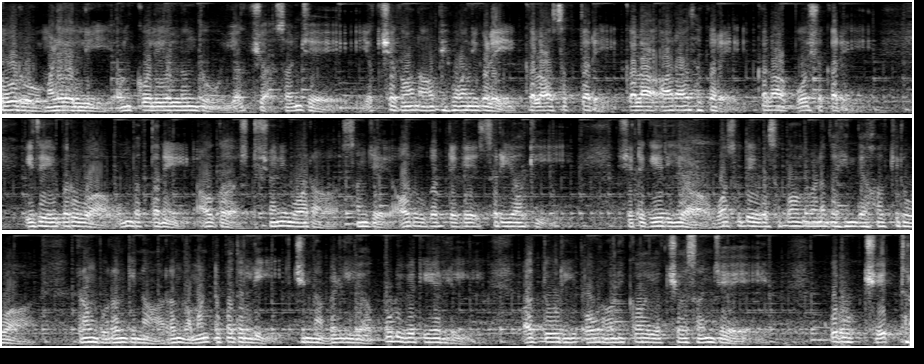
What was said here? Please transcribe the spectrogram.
ಜೋರು ಮಳೆಯಲ್ಲಿ ಅಂಕೋಲಿಯಲ್ಲೊಂದು ಯಕ್ಷ ಸಂಜೆ ಯಕ್ಷಗಾನ ಅಭಿಮಾನಿಗಳೇ ಕಲಾಸಕ್ತರೇ, ಕಲಾ ಆರಾಧಕರೇ, ಕಲಾ ಪೋಷಕರೇ. ಇದೇ ಬರುವ ಒಂಬತ್ತನೇ ಆಗಸ್ಟ್ ಶನಿವಾರ ಸಂಜೆ ಆರು ಗಂಟೆಗೆ ಸರಿಯಾಗಿ. ಶಿಟಗೇರಿಯ ವಾಸುದೇವ ಸಭಾಂಗಣದ ಹಿಂದೆ ಹಾಕಿರುವ ರಂಗು ರಂಗಿನ ರಂಗಮಂಟಪದಲ್ಲಿ ಚಿನ್ನ ಬೆಳ್ಳಿಯ ಕೂಡುವಿಕೆಯಲ್ಲಿ ಅದ್ದೂರಿ ಪೌರಾಣಿಕ ಯಕ್ಷ ಸಂಜೆ ಕುರುಕ್ಷೇತ್ರ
